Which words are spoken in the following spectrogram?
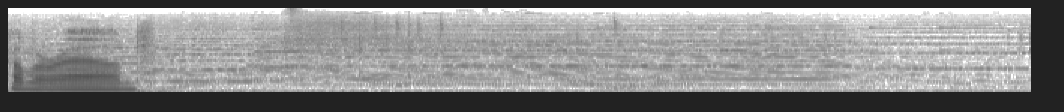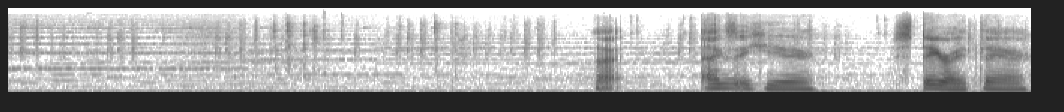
Come around. Exit here. Stay right there.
